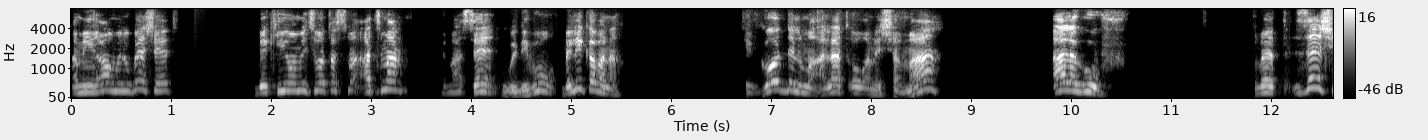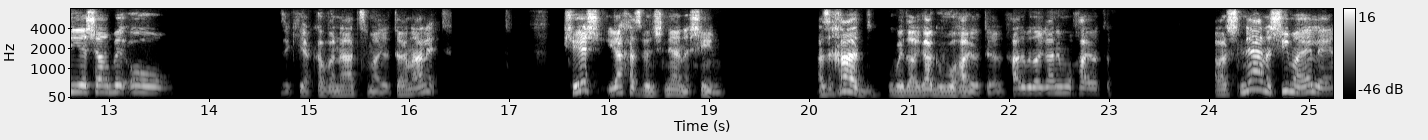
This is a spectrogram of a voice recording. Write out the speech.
המאירה ומלובשת בקיום המצוות עצמן, במעשה ובדיבור, בלי כוונה. כגודל מעלת אור הנשמה על הגוף. זאת אומרת, זה שיש הרבה אור, זה כי הכוונה עצמה יותר נעלית. כשיש יחס בין שני אנשים, אז אחד הוא בדרגה גבוהה יותר, אחד הוא בדרגה נמוכה יותר. אבל שני האנשים האלה,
